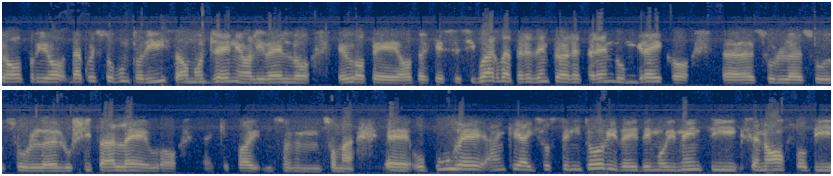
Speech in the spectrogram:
proprio da questo punto di vista omogeneo a livello europeo, perché se si guarda per esempio al referendum greco eh, sul, sul, sull'uscita dall'euro, eh, che poi insomma, eh, oppure anche ai sostenitori dei, dei, movimenti xenofobi,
